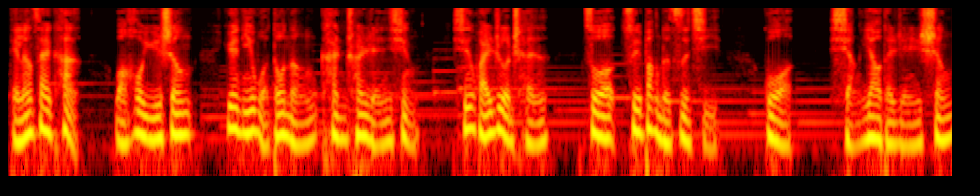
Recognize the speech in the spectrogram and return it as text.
点亮再看，往后余生，愿你我都能看穿人性，心怀热忱，做最棒的自己，过想要的人生。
